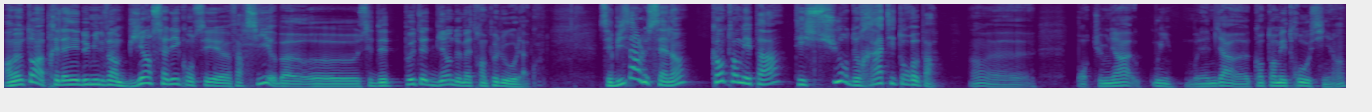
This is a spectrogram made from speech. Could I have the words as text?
En même temps, après l'année 2020 bien salée qu'on s'est farci, bah, c'est peut-être bien de mettre un peu le haut là, quoi. C'est bizarre le sel, hein. Quand t'en mets pas, t'es sûr de rater ton repas. hein, Bon, tu me diras, oui, vous allez me dire euh, quand t'en mets trop aussi. Hein.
